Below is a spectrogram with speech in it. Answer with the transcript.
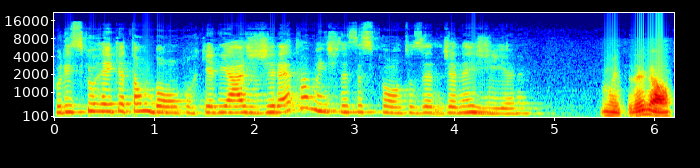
Por isso que o reiki é tão bom, porque ele age diretamente nesses pontos de energia. Né? Muito legal.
